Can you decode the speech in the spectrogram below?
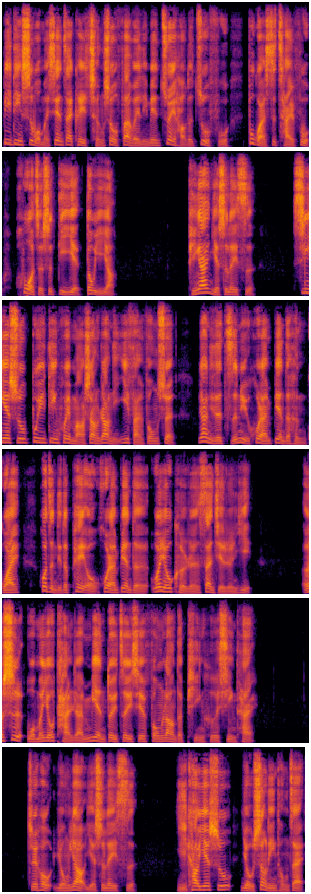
必定是我们现在可以承受范围里面最好的祝福，不管是财富或者是地业都一样。平安也是类似，信耶稣不一定会马上让你一帆风顺，让你的子女忽然变得很乖。或者你的配偶忽然变得温柔可人、善解人意，而是我们有坦然面对这一些风浪的平和心态。最后，荣耀也是类似，倚靠耶稣，有圣灵同在，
